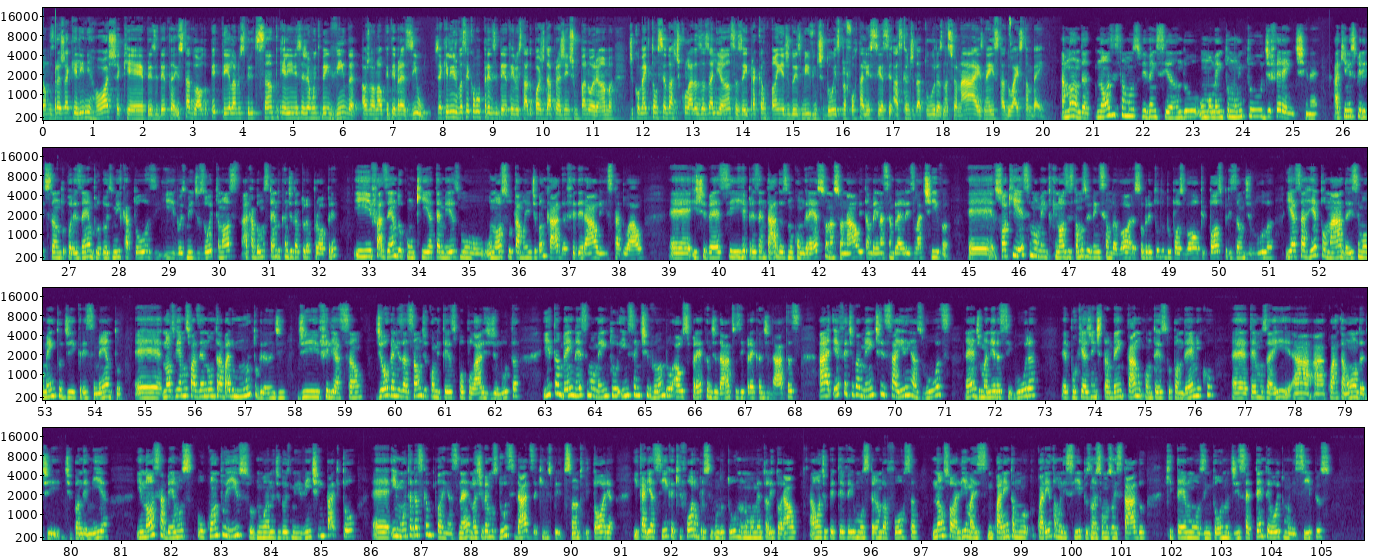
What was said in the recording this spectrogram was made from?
Vamos para Jaqueline Rocha, que é presidenta estadual do PT lá no Espírito Santo. Jaqueline, seja muito bem-vinda ao Jornal PT Brasil. Jaqueline, você como presidenta aí no estado pode dar para a gente um panorama de como é que estão sendo articuladas as alianças aí para a campanha de 2022 para fortalecer as, as, candidaturas nacionais né, e estaduais também. Amanda, nós estamos vivenciando um momento muito diferente, né? Aqui no Espírito Santo, por exemplo, 2014 e 2018, nós acabamos tendo candidatura própria e fazendo com que até mesmo o nosso tamanho de bancada federal e estadual é, estivesse representadas no Congresso Nacional e também na Assembleia Legislativa. É, só que esse momento que nós estamos vivenciando agora, sobretudo do pós-golpe, pós-prisão de Lula, e essa retomada, esse momento de crescimento, é, nós viemos fazendo um trabalho muito grande de filiação, de organização de comitês populares de luta e também, nesse momento, incentivando aos pré-candidatos e pré-candidatas a efetivamente saírem às ruas né, de maneira segura, é porque a gente também está no contexto pandêmico, é, temos aí a, a quarta onda de, de pandemia, e nós sabemos o quanto isso, no ano de 2020, impactou é, em muitas das campanhas. Né? Nós tivemos duas cidades aqui no Espírito Santo, Vitória e Cariacica, que foram para o segundo turno no momento eleitoral, onde o PT veio mostrando a força, não só ali, mas em 40, 40 municípios. Nós somos um estado que temos em torno de 78 municípios,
